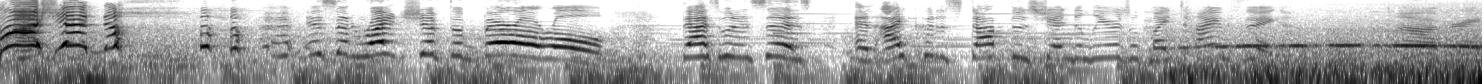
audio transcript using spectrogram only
Ah, shit! No! it said right shift to barrel roll. That's what it says. And I could have stopped those chandeliers with my time thing. Ah, great.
